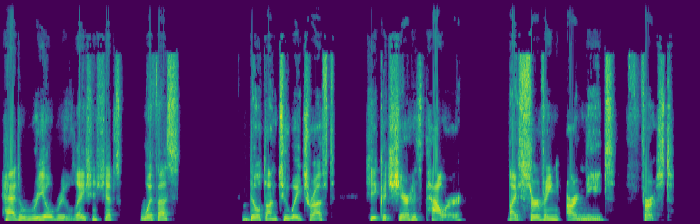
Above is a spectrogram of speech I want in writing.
had real relationships with us built on two way trust. He could share his power by serving our needs first.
